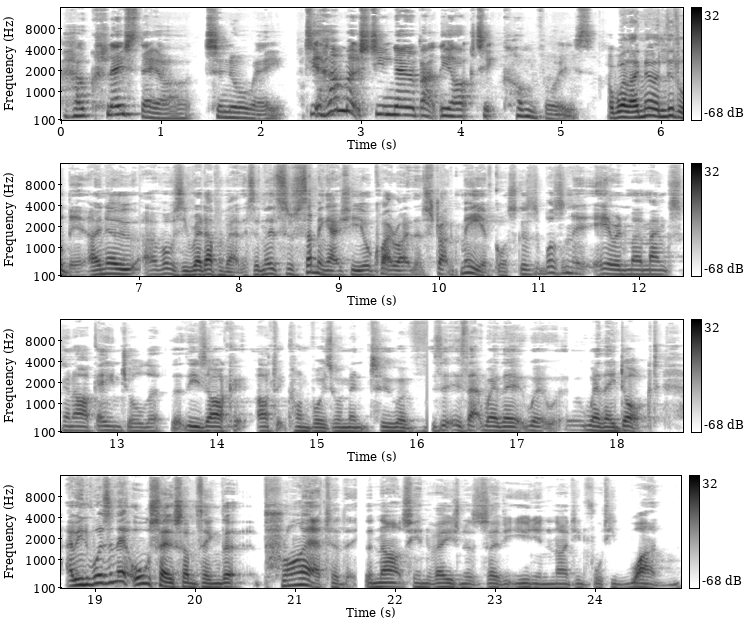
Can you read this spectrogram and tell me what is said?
how close they are to Norway you, how much do you know about the Arctic convoys? Oh, well, I know a little bit. I know I've obviously read up about this, and this was something actually you're quite right that struck me, of course, because wasn't it here in Murmansk and Archangel that, that these Arctic, Arctic convoys were meant to have? Is, is that where they where, where, they docked? I mean, wasn't it also something that prior to the, the Nazi invasion of the Soviet Union in 1941,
